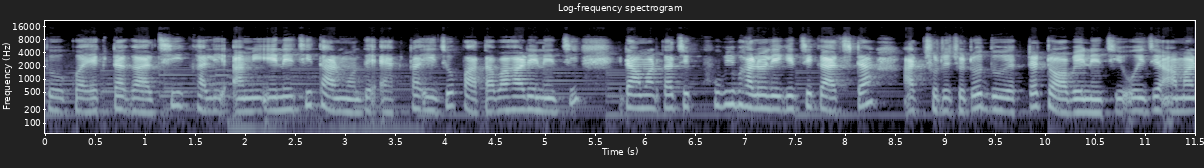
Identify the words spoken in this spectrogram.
তো কয়েকটা গাছই খালি আমি এনেছি, তার মধ্যে একটা এই যে পাতাবাহার এনেছি। এটা আমার কাছে খুবই ভালো লেগেছে গাছটা। আর ছোট ছোট দু একটা টব এনেছি। ওই যে আমার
